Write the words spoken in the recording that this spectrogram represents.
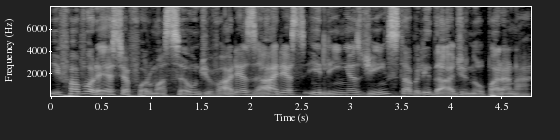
e favorece a formação de várias áreas e linhas de instabilidade no Paraná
